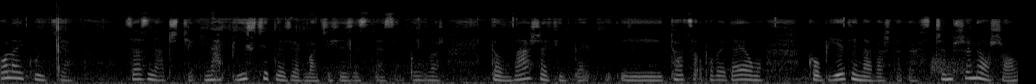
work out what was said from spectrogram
Polajkujcie, zaznaczcie, napiszcie też, jak macie się ze stresem, ponieważ to Wasze feedbacki i to, co opowiadają kobiety na warsztatach, z czym przynoszą,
